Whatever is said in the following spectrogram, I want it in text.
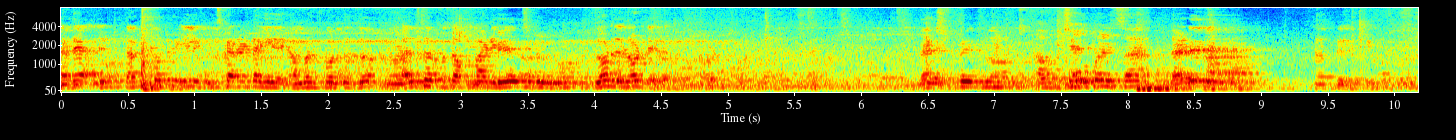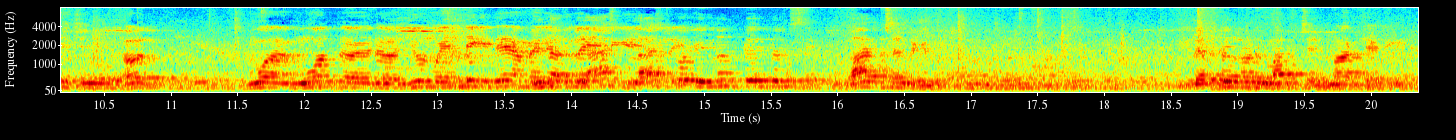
ಅದೇ ಅಲ್ಲಿ ತೆಗೆದುಕೊಟ್ರೆ ಇಲ್ಲಿ ಕರೆಕ್ಟ್ ಆಗಿದೆ ನಂಬರ್ ಕೊಡ್ತದ್ದು. ಅಲ್ಲಿ ಸ್ವಲ್ಪ ತಪ್ಪು ಮಾಡಿ. ನೋಡಿದೆ ನೋಡಿದೆ. ನೆಕ್ಸ್ಟ್ ಪೇಜ್ ನೋಡಿ. ಸರ್ ಹೌದು. ಮೂವ- ಮೂವತ್ತು ಜೂನ್ ಎಂಡಿಗಿದೆ ಇದೆ ಆಮೇಲೆ ಇನ್ನೊಂದು ಪೇಜ್ ತಿಳಿಸಿ ಮಾರ್ಚ್ ಎಂಡ್ಗೆ ಲೆಫ್ಟ್ ನೋಡಿ ಮಾರ್ಚ್ ಎಂಡ್ ಮಾರ್ಚ್ ಎಂಡಿಗೆ ಇದೆ.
